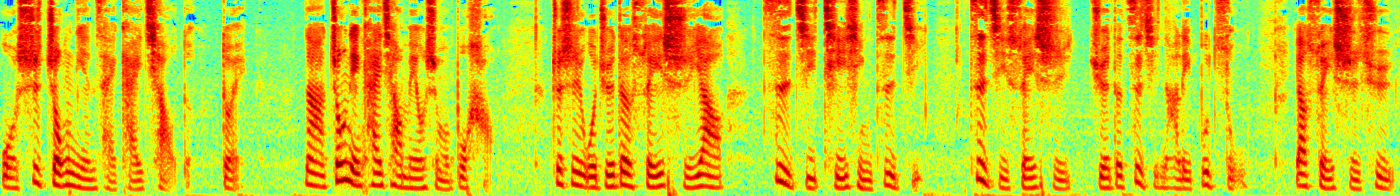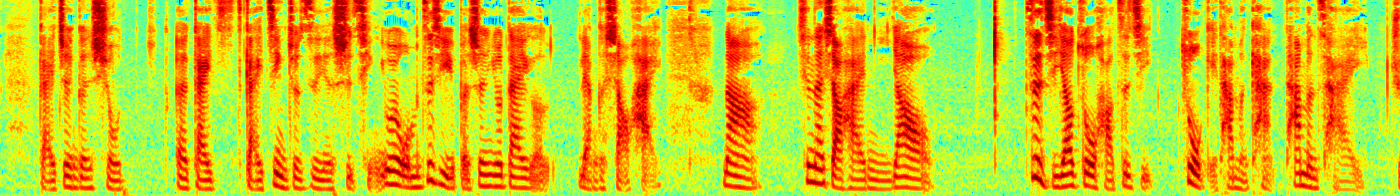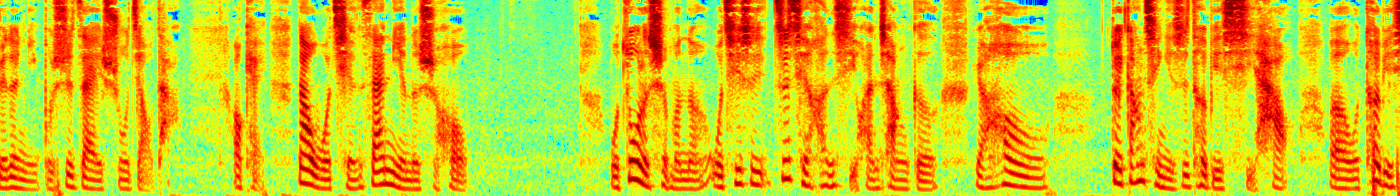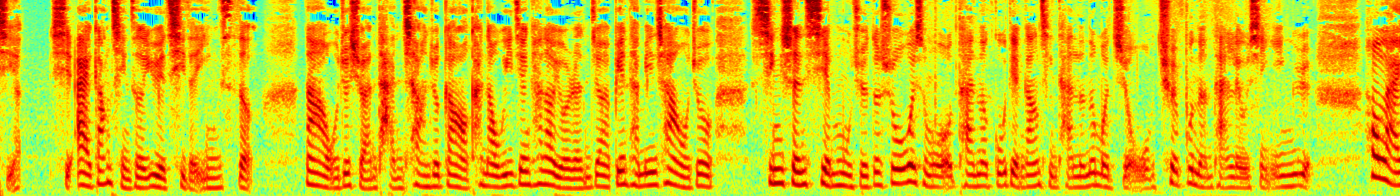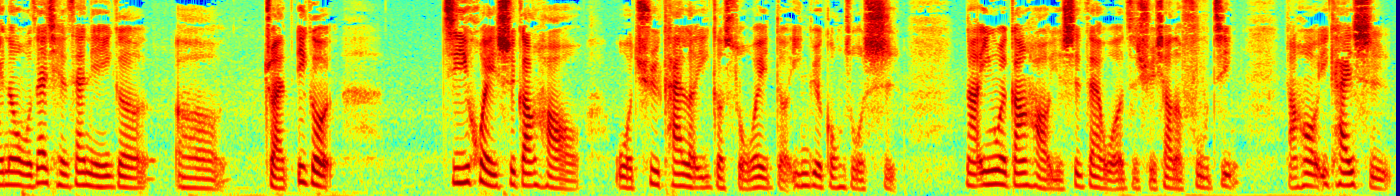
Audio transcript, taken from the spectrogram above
我是中年才开窍的。对，那中年开窍没有什么不好，就是我觉得随时要自己提醒自己，自己随时觉得自己哪里不足，要随时去改正跟修。呃，改改进就这件事情，因为我们自己本身又带一个两个小孩，那现在小孩你要自己要做好自己，做给他们看，他们才觉得你不是在说教他。OK，那我前三年的时候，我做了什么呢？我其实之前很喜欢唱歌，然后对钢琴也是特别喜好，呃，我特别喜喜爱钢琴这个乐器的音色。那我就喜欢弹唱，就刚好看到无意间看到有人这样边弹边唱，我就心生羡慕，觉得说为什么我弹了古典钢琴弹了那么久，我却不能弹流行音乐？后来呢，我在前三年一个呃转一个机会是刚好我去开了一个所谓的音乐工作室，那因为刚好也是在我儿子学校的附近，然后一开始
